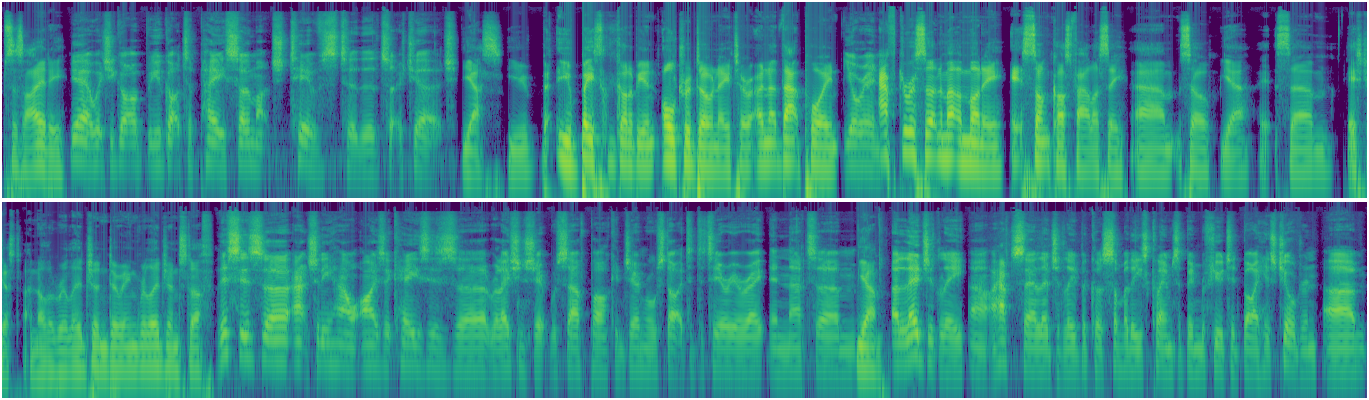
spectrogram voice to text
society. Yeah, which you got you got to pay so much tivs to the church. Yes, you you basically got to be an ultra donator, and at that point, You're in. after a certain amount of money, it's sunk cost fallacy. Um, so yeah, it's um, it's just another religion doing religion stuff. This is uh, actually how Isaac Hayes' uh, relationship with South Park in general started to deteriorate. In that, um, Yeah. allegedly, uh, I have to say allegedly because some of these claims have been refuted by his children. Um,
